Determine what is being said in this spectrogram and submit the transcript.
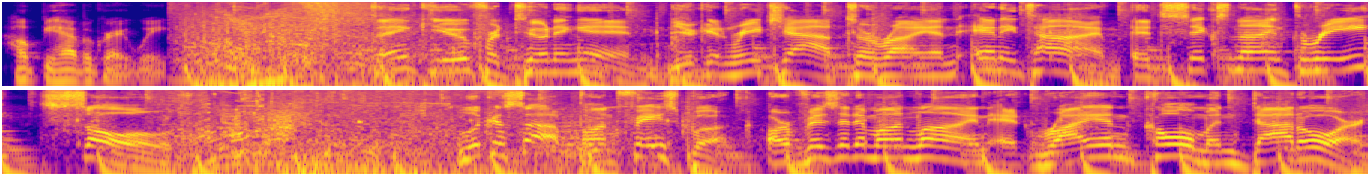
Hope you have a great week. Thank you for tuning in. You can reach out to Ryan anytime at 693 Sold. Look us up on Facebook or visit him online at ryancoleman.org.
